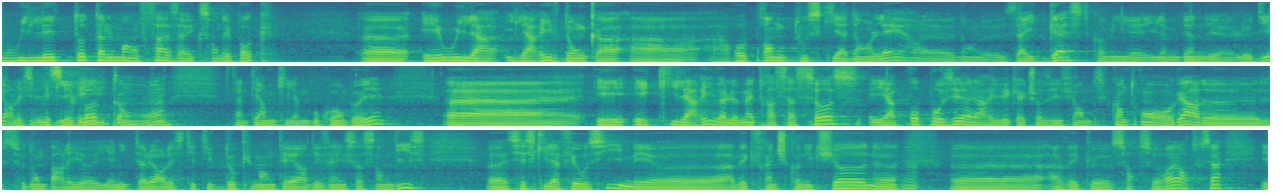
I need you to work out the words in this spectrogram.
où il est totalement en phase avec son époque. euh, et où il, a- il arrive donc à, à- à reprendre tout ce qu'il y a dans l'air, euh, dans le zeitgeist, comme il, il aime bien le dire, l'esprit de l'époque. temps, voilà. C'est un terme qu'il aime beaucoup employer. Euh, et, et qu'il arrive à le mettre à sa sauce et à proposer à l'arrivée quelque chose de différent. Parce que quand on regarde euh, ce dont parlait euh, Yannick tout à l'heure, l'esthétique documentaire des années 70, euh, c'est ce qu'il a fait aussi, mais avec French Connection, avec Sorcerer, tout ça. Et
